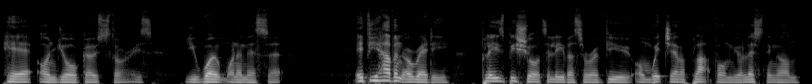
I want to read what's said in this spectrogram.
here on Your Ghost Stories. You won't want to miss it. If you haven't already, please be sure to leave us a review on whichever platform you're listening on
